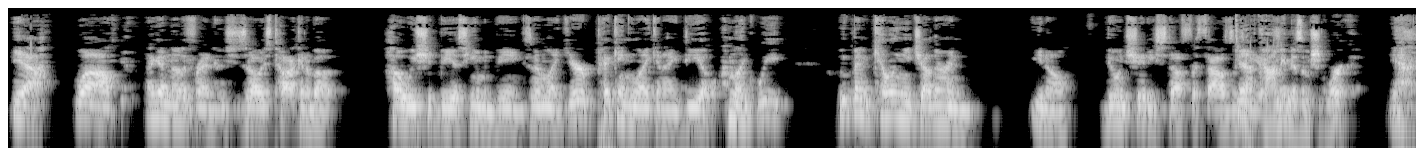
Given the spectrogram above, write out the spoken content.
Yeah. Well, I got another friend who she's always talking about how we should be as human beings. And I'm like, you're picking like an ideal. I'm like, we, we've been killing each other and, you know, doing shitty stuff for thousands Yeah, of years. communism should work. Yeah.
